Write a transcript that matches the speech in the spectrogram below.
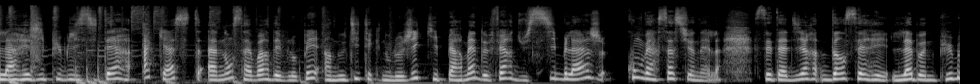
La régie publicitaire Acast annonce avoir développé un outil technologique qui permet de faire du ciblage conversationnel, c'est-à-dire d'insérer la bonne pub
